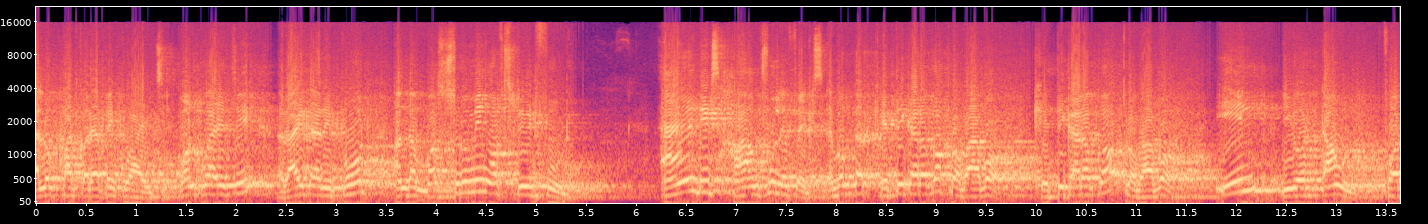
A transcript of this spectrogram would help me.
ଆଲୋକପାତ କରିବା ପାଇଁ କୁହାଯାଇଛି କ'ଣ କୁହାଯାଇଛି write a report on the mushrooming of street food and its harmful effects ଏବଂ ତାର କ୍ଷତିକାରକ ପ୍ରଭାବ କ୍ଷତିକାରକ ପ୍ରଭାବ in your town for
